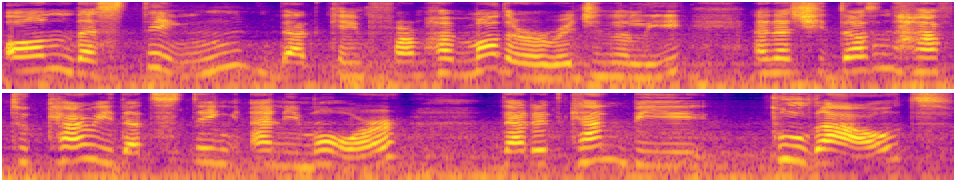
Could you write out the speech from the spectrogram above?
on the sting that came from her mother originally, and that she doesn't have to carry that sting anymore that it can be pulled out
